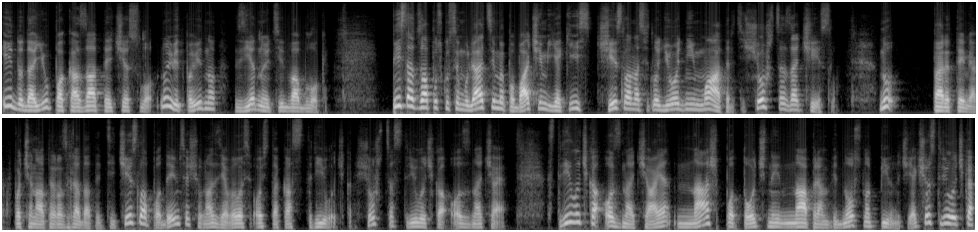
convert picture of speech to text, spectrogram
і додаю показати число. Ну і відповідно з'єдную ці два блоки. Після запуску симуляції ми побачимо якісь числа на світлодіодній матриці. Що ж це за числа? Ну, перед тим як починати розглядати ці числа, подивимося, що у нас з'явилась ось така стрілочка. Що ж ця стрілочка означає? Стрілочка означає наш поточний напрям відносно півночі. Якщо стрілочка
